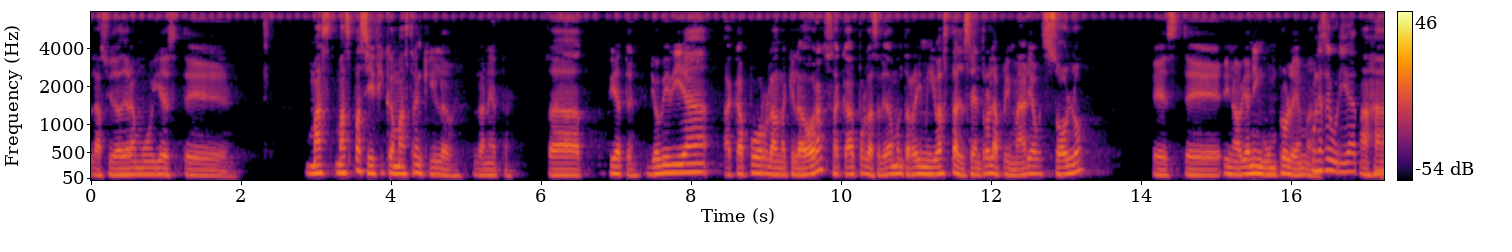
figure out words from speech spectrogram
La ciudad era muy, este, más, más pacífica, más tranquila, la neta. O sea, fíjate, yo vivía acá por las maquiladoras, acá por la salida de Monterrey, me iba hasta el centro de la primaria solo. Este, y no había ningún problema. Una seguridad Ajá.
